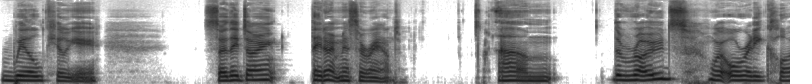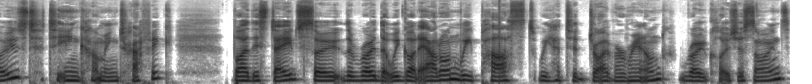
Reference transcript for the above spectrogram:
will kill you. So they don't they don't mess around. Um, the roads were already closed to incoming traffic by this stage. So the road that we got out on, we passed, we had to drive around road closure signs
